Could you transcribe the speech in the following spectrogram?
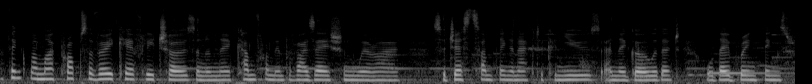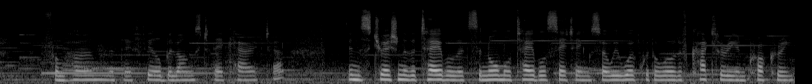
I think my props are very carefully chosen and they come from improvisation where I suggest something an actor can use and they go with it or they bring things from home that they feel belongs to their character. In the situation of the table, it's the normal table setting, so we work with a world of cutlery and crockery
